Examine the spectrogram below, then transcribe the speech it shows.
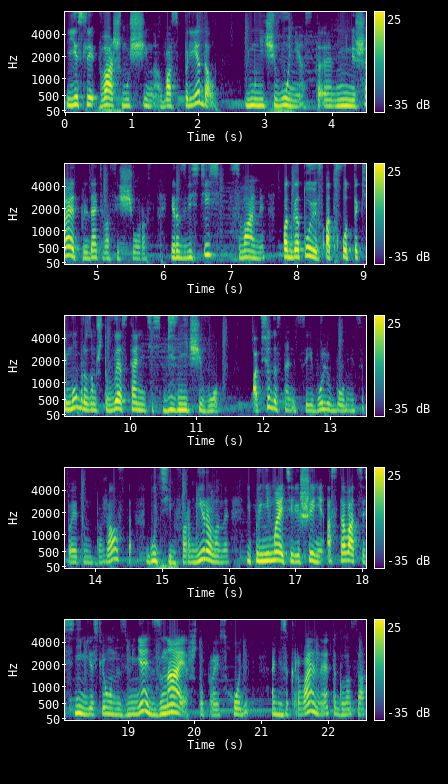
И если ваш мужчина вас предал, ему ничего не, оста- не мешает предать вас еще раз и развестись с вами, подготовив отход таким образом, что вы останетесь без ничего, а все достанется его любовнице. Поэтому, пожалуйста, будьте информированы и принимайте решение оставаться с ним, если он изменяет, зная, что происходит, а не закрывая на это глаза.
